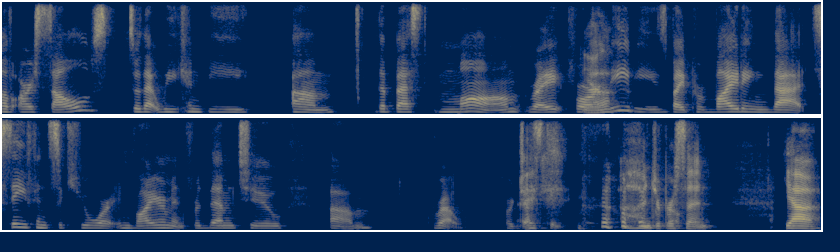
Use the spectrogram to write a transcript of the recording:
of ourselves so that we can be um, the best mom, right, for yeah. our babies by providing that safe and secure environment for them to um, grow or just hundred percent. Yeah.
